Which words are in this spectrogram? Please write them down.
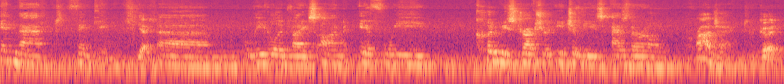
in that thinking, Yes. um, legal advice on if we, could we structure each of these as their own project? Good.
